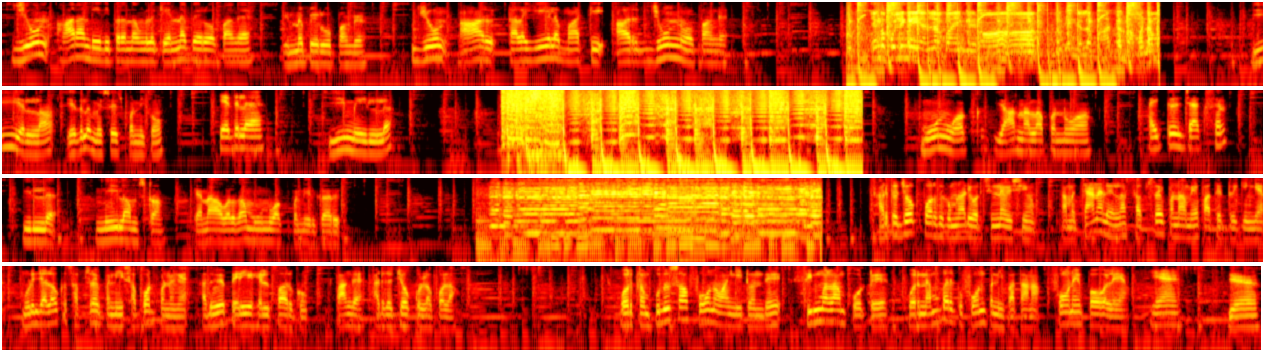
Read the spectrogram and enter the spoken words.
ஜூன் ஆறாம் தேதி பிறந்தவங்களுக்கு என்ன பேர் வைப்பாங்க? என்ன பேர் வைப்பாங்க? ஜூன் ஆறு தலைகீழ மாத்தி ஆறு ஜூன் வைப்பாங்க. எங்க பிள்ளைங்க எல்லாம் பயங்கரம். எங்களை பார்த்த கமனம் ஈ எல்லாம் எதில் மெசேஜ் பண்ணிக்கும்? எதுல? இமெயிலில் மூன் வாக் யார் நல்லா பண்ணுவா? மைக்கேல் ஜாக்சன் இல்லை நீலாம்ஸ்டாங் ஏன்னா அவர் தான் மூன் வாக் பண்ணியிருக்காரு. அடுத்த ஜோக் போறதுக்கு முன்னாடி ஒரு சின்ன விஷயம். நம்ம சேனல் எல்லாம் சப்ஸ்கிரைப் பண்ணாமே பார்த்துட்டு இருக்கீங்க முடிஞ்ச அளவுக்கு சப்ஸ்கிரைப் பண்ணி சப்போர்ட் பண்ணுங்க. அதுவே பெரிய ஹெல்ப்பா இருக்கும். வாங்க அடுத்த ஜோக்குள்ள போலாம். ஒருத்தன் புதுசா போனை வாங்கிட்டு வந்து சிம் எல்லாம் போட்டு ஒரு நம்பருக்கு ஃபோன் பண்ணி பார்த்தானா. ஃபோனே போகலையா? ஏன்? ஏன்?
